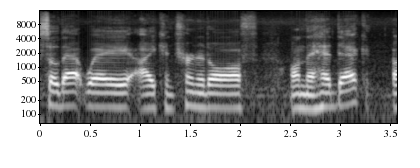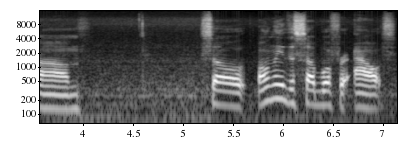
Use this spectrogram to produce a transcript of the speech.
So that way I can turn it off on the head deck. Um, so only the subwoofer outs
